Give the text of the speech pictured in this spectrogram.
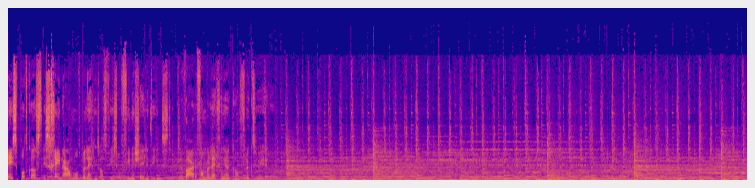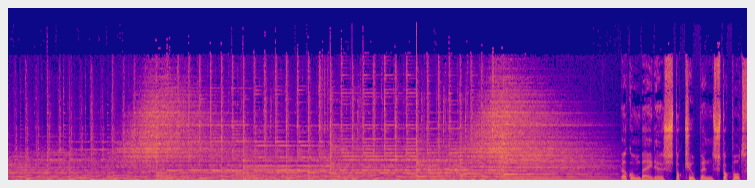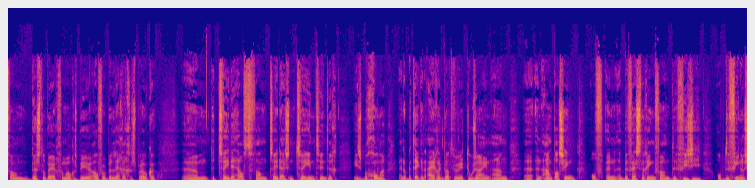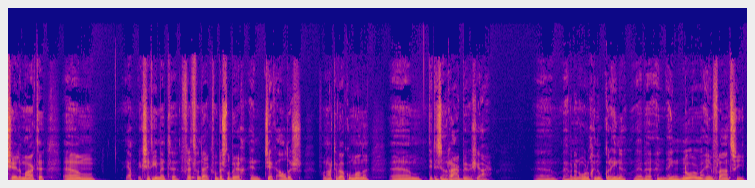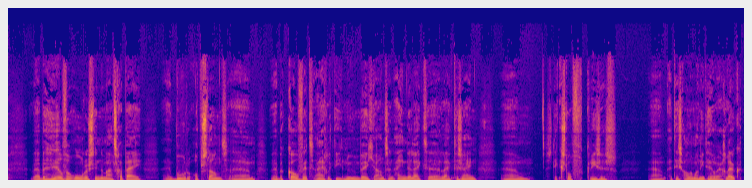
Deze podcast is geen aanbod, beleggingsadvies of financiële dienst. De waarde van beleggingen kan fluctueren. Welkom bij de Stocktube en Stockpot van Bustelberg Vermogensbeheer. Over beleggen gesproken. Um, de tweede helft van 2022 is begonnen. En dat betekent eigenlijk dat we weer toe zijn aan uh, een aanpassing of een, bevestiging van de visie op de financiële markten. Um, ja, ik zit hier met uh, Fred van Dijk van Bustelberg en Jack Alders. Van harte welkom mannen. Um, dit is een raar beursjaar. Uh, we hebben een oorlog in Oekraïne. We hebben een enorme inflatie. We hebben heel veel onrust in de maatschappij. Uh, boerenopstand. Uh, we hebben COVID eigenlijk die nu een beetje aan zijn einde lijkt, uh, lijkt te zijn. Um, stikstofcrisis. Ehm, het is allemaal niet heel erg leuk.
